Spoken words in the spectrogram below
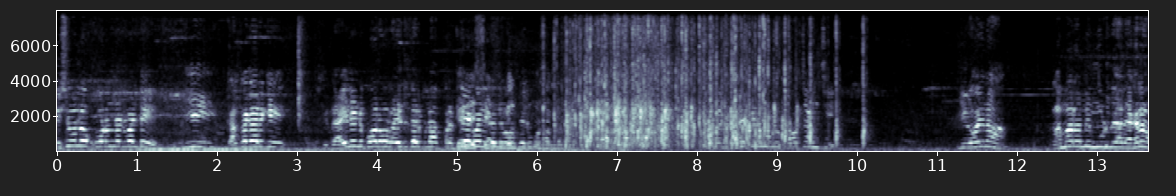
విషయంలో కూడా ఉన్నటువంటి ఈ కలెక్టర్ గారికి రైలండి పోలవరం రైతు తరపున ప్రత్యేకమైన ధన్యవాదాలు ప్రోత్సహించి ఈ రోజున రమారమ్మి మూడు వేల ఎకరం.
